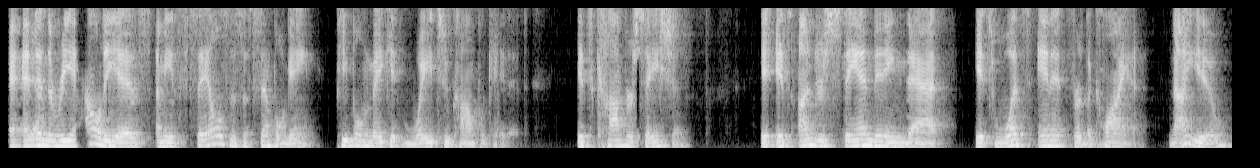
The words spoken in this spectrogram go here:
And, and yeah. then the reality is, I mean, sales is a simple game. People make it way too complicated. It's conversation. It's understanding that it's what's in it for the client, not you.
